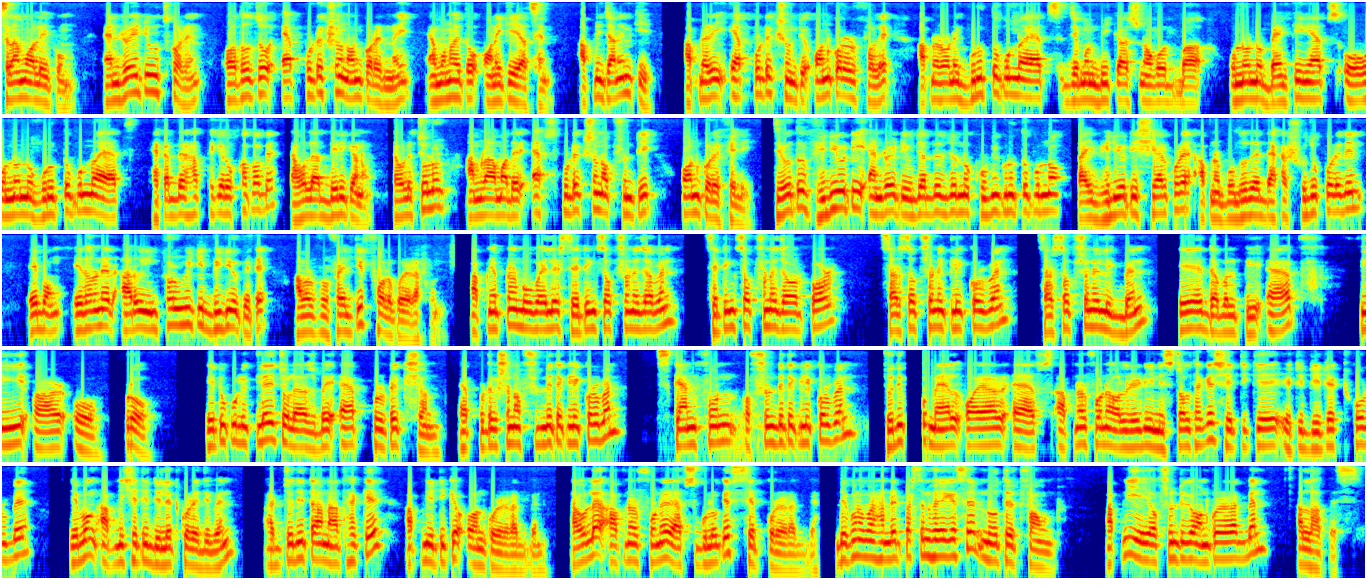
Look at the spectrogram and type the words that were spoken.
সালামু আলাইকুম। Android use করেন, অথচ অ্যাপ প্রোটেকশন অন করেন নাই, এমন হয়তো অনেকেই আছেন। আপনি জানেন কি? আপনার এই অ্যাপ প্রোটেকশনটি অন করার ফলে আপনার অনেক গুরুত্বপূর্ণ অ্যাপস যেমন বিকাশ, নগদ বা অন্যান্য ব্যাংকিং অ্যাপস ও অন্যান্য গুরুত্বপূর্ণ অ্যাপস হ্যাকারদের হাত থেকে রক্ষা পাবে। তাহলে আর দেরি কেন? তাহলে চলুন আমরা আমাদের অ্যাপস প্রোটেকশন অপশনটি অন করে ফেলি। যেহেতু ভিডিওটি অ্যান্ড্রয়েড ইউজারদের জন্য খুবই গুরুত্বপূর্ণ, তাই ভিডিওটি শেয়ার করে আপনার বন্ধুদের দেখার সুযোগ করে দিন। এবং এ ধরনের আরও ইনফরমেটিভ ভিডিও পেতে আমার প্রোফাইলটি ফলো করে রাখুন। আপনি আপনার মোবাইলের সেটিংস অপশনে যাবেন। সেটিংস অপশনে যাওয়ার পর সার্চ অপশনে ক্লিক করবেন। সার্চ অপশনে লিখবেন A double P F P R O pro এটুকু লিখলেই চলে আসবে অ্যাপ প্রোটেকশন অ্যাপ প্রোটেকশন অপশনটিতে ক্লিক করবেন। স্ক্যান ফোন অপশনটিতে ক্লিক করবেন। যদি ম্যাল ওয়ার অ্যাপস আপনার ফোনে অলরেডি ইনস্টল থাকে, সেটিকে এটি ডিটেক্ট করবে এবং আপনি সেটি ডিলিট করে দিবেন। আর যদি তা না থাকে, আপনি এটিকে অন করে রাখবেন। তাহলে আপনার ফোনের অ্যাপসগুলোকে সেভ করে রাখবে। দেখুন, আমার হান্ড্রেড পার্সেন্ট হয়ে গেছে নো থ্রেট ফাউন্ড আপনি এই অপশনটিকে অন করে রাখবেন। আল্লাহ হাফেজ।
